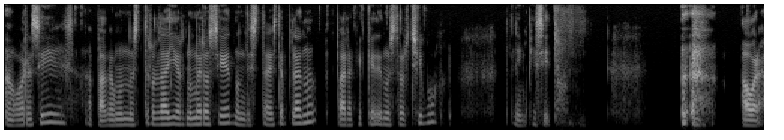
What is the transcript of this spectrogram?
ahora sí apagamos nuestro layer número 100 donde está este plano para que quede nuestro archivo limpiecito. Ahora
